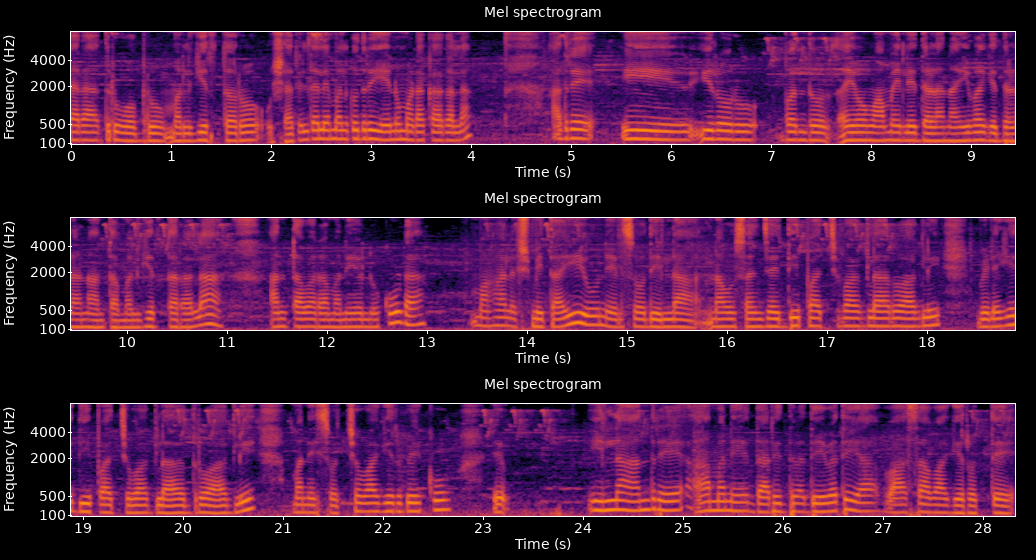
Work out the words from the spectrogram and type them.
ಯಾರಾದರೂ ಒಬ್ಬರು ಮಲಗಿರ್ತಾರೋ ಹುಷಾರಿಲ್ದಲ್ಲೇ ಮಲಗಿದ್ರೆ ಏನೂ ಮಾಡೋಕ್ಕಾಗಲ್ಲ. ಆದರೆ ಈ ಇರೋರು ಬಂದು, ಅಯ್ಯೋ ಆಮೇಲೆ ಎದ್ದೇಳೋಣ, ಇವಾಗ ಎದ್ದೇಳೋಣ ಅಂತ ಮಲಗಿರ್ತಾರಲ್ಲ ಅಂಥವರ ಮನೆಯಲ್ಲೂ ಕೂಡ ಮಹಾಲಕ್ಷ್ಮಿ ತಾಯಿಯು ನೆಲೆಸೋದಿಲ್ಲ. ನಾವು ಸಂಜೆ ದೀಪ ಹಚ್ಚುವಾಗ್ಲಾದ್ರೂ ಆಗಲಿ, ಬೆಳಗ್ಗೆ ದೀಪ ಹಚ್ಚುವಾಗ್ಲಾದ್ರೂ ಆಗಲಿ, ಮನೆ ಸ್ವಚ್ಛವಾಗಿರಬೇಕು. ಇಲ್ಲ ಅಂದರೆ ಆ ಮನೆ ದಾರಿದ್ರ ದೇವತೆಯ ವಾಸವಾಗಿರುತ್ತೆ.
